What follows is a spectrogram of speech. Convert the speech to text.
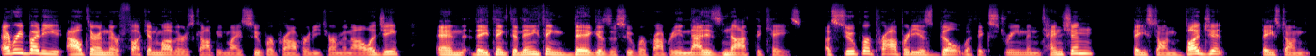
everybody out there and their fucking mothers copied my super property terminology, and they think that anything big is a super property, and that is not the case. A super property is built with extreme intention, based on budget, based on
